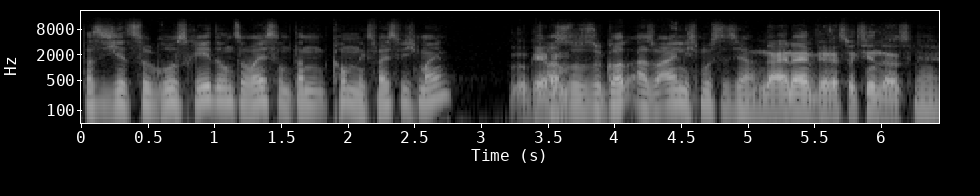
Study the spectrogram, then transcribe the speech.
dass ich jetzt so groß rede und so, weißt du, und dann kommt nichts. Weißt du, wie ich meine? Okay, Also, so Gott, also eigentlich muss es ja. nein, nein, wir respektieren das. Ja,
